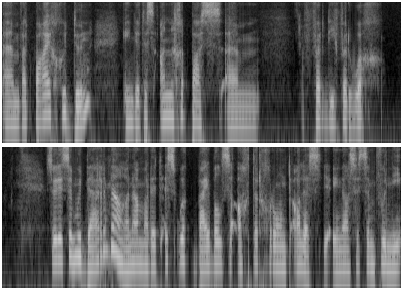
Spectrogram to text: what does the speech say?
ehm um, wat baie goed doen en dit is aangepas ehm um, vir die verhoog. So dis 'n moderne Hanna, maar dit is ook Bybelse agtergrond alles en daar's 'n simfonie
